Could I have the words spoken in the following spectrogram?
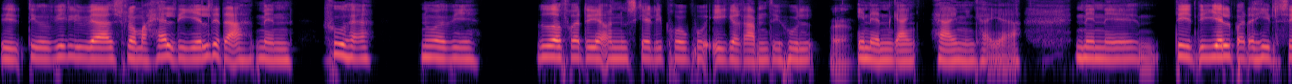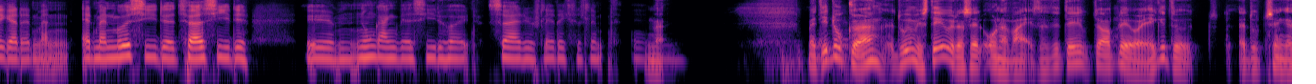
det, det er jo virkelig ved at slå mig halvt ihjel, det der. Men puha, nu er vi videre fra det, og nu skal jeg lige prøve på ikke at ramme det hul Ja. en anden gang her i min karriere. Men øh, det, det hjælper da helt sikkert, at man, at man må sige det og tør sige det. Øh, nogle gange ved at sige det højt, så er det jo slet ikke så slemt. Øh, Nej. Men det du gør, du investerer jo i dig selv undervejs, og det, det, det oplever jeg ikke, du, at du tænker,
